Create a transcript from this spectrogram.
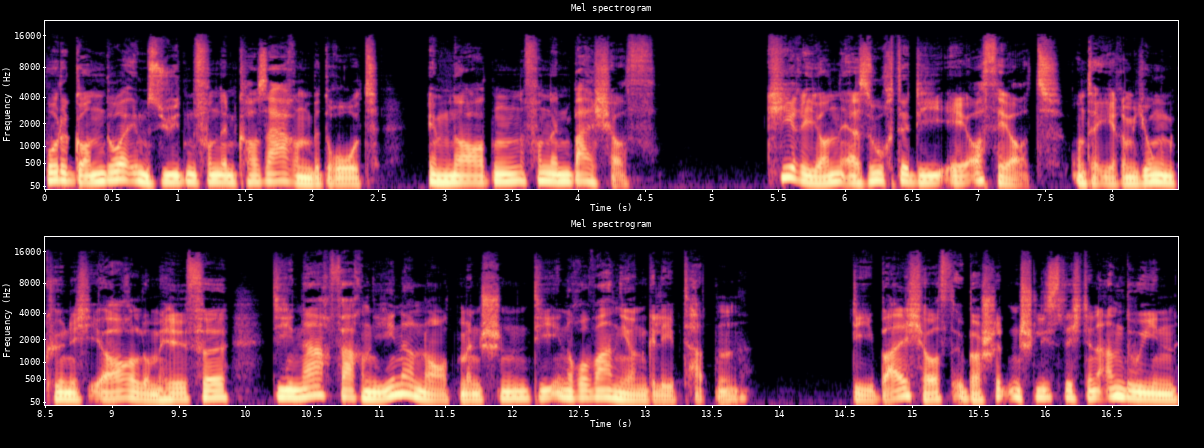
wurde Gondor im Süden von den Korsaren bedroht, im Norden von den Balchoth. Kirion ersuchte die Eotheot unter ihrem jungen König Eorl um Hilfe, die Nachfahren jener Nordmenschen, die in Rovanion gelebt hatten. Die Balchoth überschritten schließlich den Anduin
